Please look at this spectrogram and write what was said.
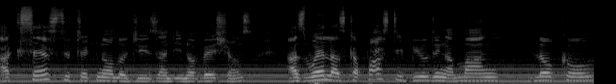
access to technologies and innovations, as well as capacity building among local,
